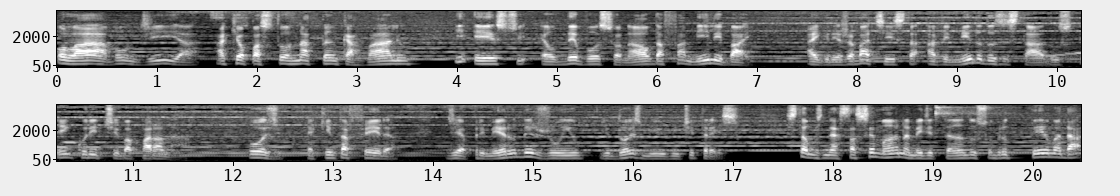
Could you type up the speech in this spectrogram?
Olá, bom dia. Aqui é o pastor Nathan Carvalho e este é o devocional da família Ibai, a Igreja Batista Avenida dos Estados, em Curitiba, Paraná. Hoje é quinta-feira, dia 1 de junho de 2023. Estamos nesta semana meditando sobre o tema da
